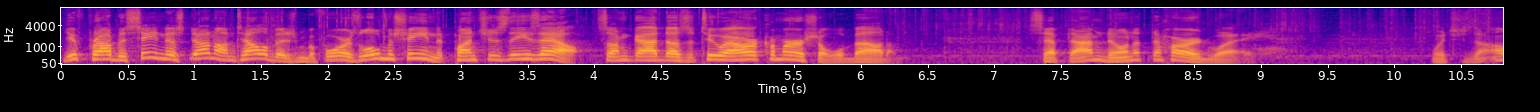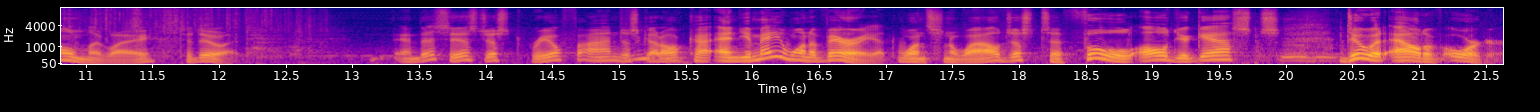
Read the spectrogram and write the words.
You've probably seen this done on television before. There's a little machine that punches these out. Some guy does a two-hour commercial about them. Except I'm doing it the hard way, which is the only way to do it. And this is just real fine, just got all kind, and you may want to vary it once in a while just to fool all your guests. Mm-hmm. Do it out of order.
